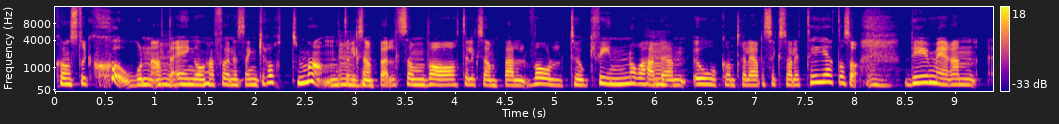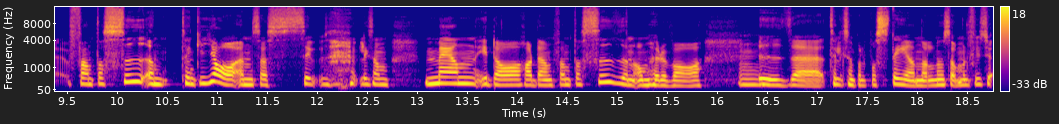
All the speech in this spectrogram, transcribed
konstruktion. Att mm. det en gång har funnits en grottman till mm. exempel som var till exempel våldtog kvinnor och hade mm. en okontrollerad sexualitet och så. Mm. Det är ju mer en fantasi, en, tänker jag, en så här, liksom, män idag har den fantasin om hur det var mm. i eh, till exempel på Stenåldern och så. Men det finns ju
